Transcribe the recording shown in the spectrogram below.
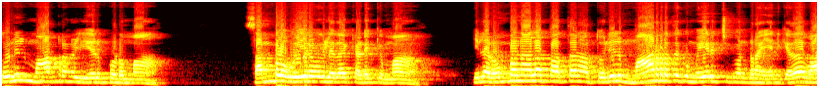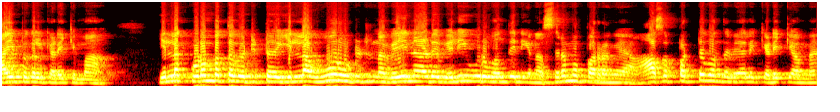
தொழில் மாற்றங்கள் ஏற்படுமா? சம்பள உயர்வுகள் ஏதாவது கிடைக்குமா? இல்லை ரொம்ப நாளாக பார்த்தா நான் தொழில் மாறுறதுக்கு முயற்சி பண்ணுறேன் எனக்கு ஏதாவது வாய்ப்புகள் கிடைக்குமா? இல்லை குடும்பத்தை விட்டுட்டு இல்லை ஊர் விட்டுட்டு நான் வெளிநாடு வெளியூர் வந்து இன்றைக்கி நான் சிரமப்படுறேங்க. ஆசைப்பட்டு வந்த வேலை கிடைக்காம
